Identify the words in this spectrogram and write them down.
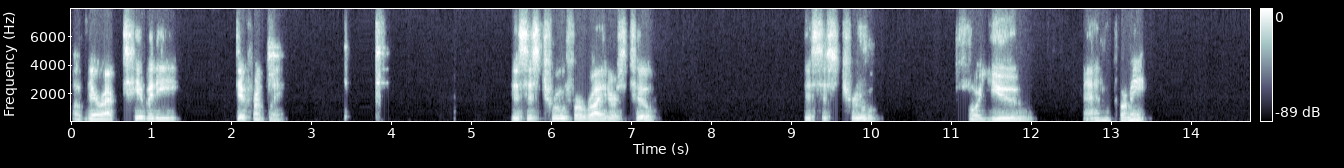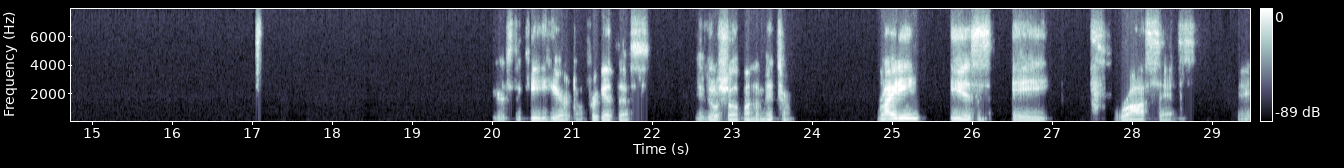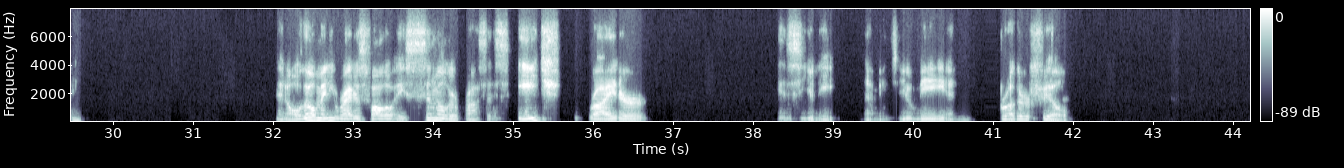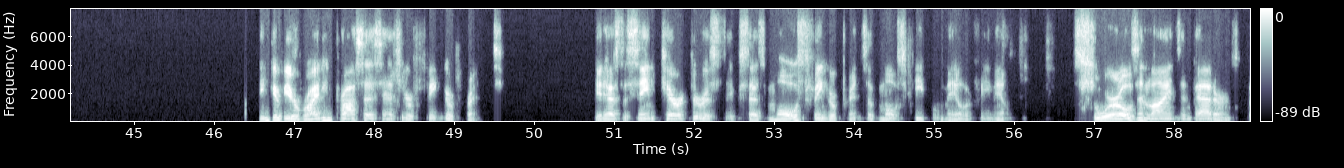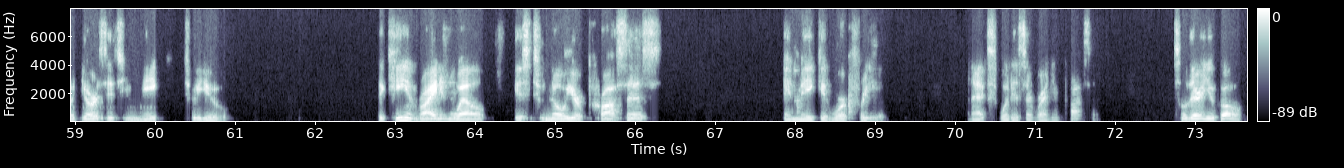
of their activity differently. This is true for writers too. This is true for you and for me. Here's the key here. Don't forget this. Maybe it'll show up on the midterm. Writing is a process. Okay. And although many writers follow a similar process, each writer is unique. That means you, me, and brother Phil. Think of your writing process as your fingerprint. It has the same characteristics as most fingerprints of most people, male or female. Swirls and lines and patterns, but yours is unique to you. The key in writing well is to know your process and make it work for you. Next, what is a writing process? So there you go.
